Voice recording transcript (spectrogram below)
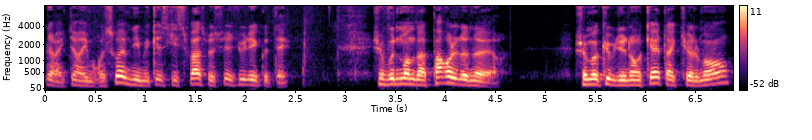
Le directeur, il me reçoit, il me dit, mais qu'est-ce qui se passe, monsieur? Je lui dis, écoutez, je vous demande ma parole d'honneur. Je m'occupe d'une enquête actuellement,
